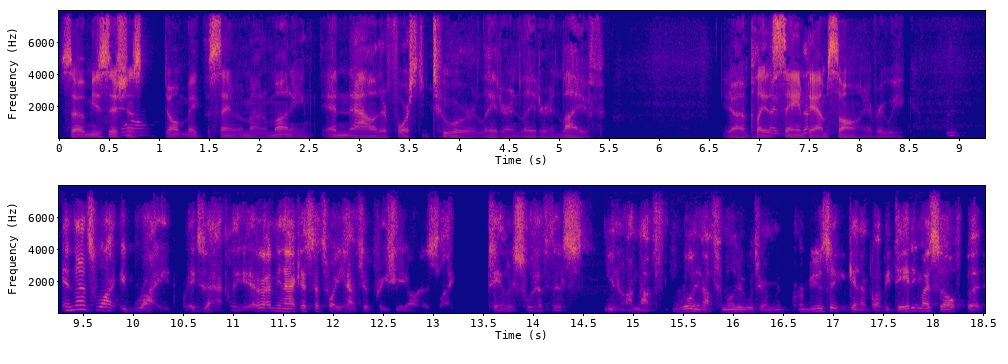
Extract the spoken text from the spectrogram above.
So musicians well, don't make the same amount of money, and now they're forced to tour later and later in life, you know, and play the same that, damn song every week and that's why right exactly i mean i guess that's why you have to appreciate artists like taylor swift that's you know, I'm not really not familiar with her, her music. Again, I'm probably dating myself, but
